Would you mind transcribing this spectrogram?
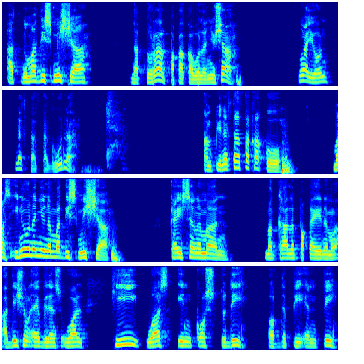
At nung ma-dismiss siya, natural, pakakawalan nyo siya. Ngayon, nagtatago na. Ang pinagtataka ko, mas inuna nyo na ma-dismiss siya kaysa naman magkalap pa kayo ng mga additional evidence while he was in custody of the PNP.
